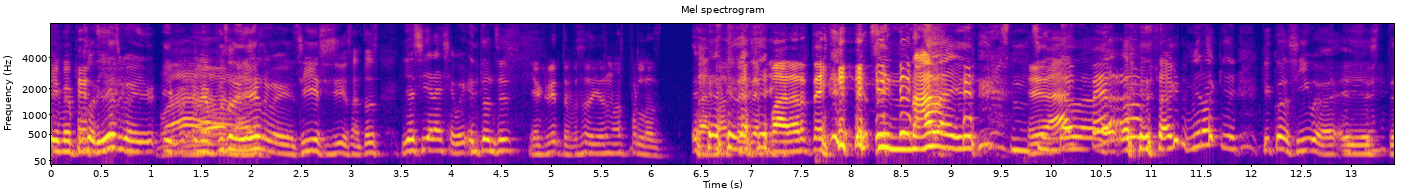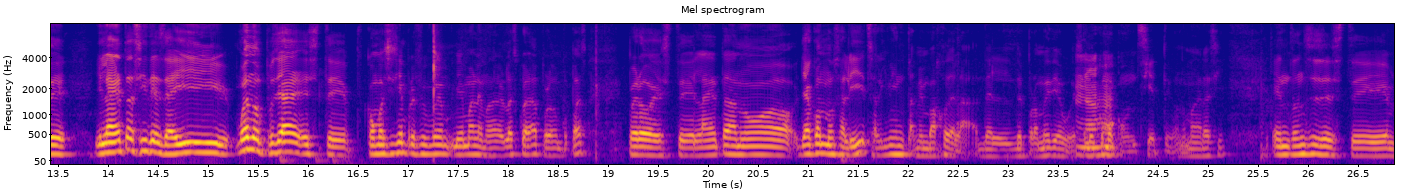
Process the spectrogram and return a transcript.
y, me puso 10, güey. Y, y me puso Wow. 10, güey. Sí, sí, sí. O sea, entonces, yo sí era ese, güey. Entonces, Yo creo que te puso Dios más por los tanates de pararte. sin nada, eh. Sin, Eh, sin ¡ay, nada. perro! Exacto, mira qué, qué cosa así, güey. Y, Sí. este, y la neta, sí, desde ahí, bueno, pues ya, este, como así siempre fui bien, bien mal en la escuela, perdón, papás. Pero, este, la neta, no, ya cuando salí, salí bien también bajo de la, del, de promedio, güey. Salí Ajá. como con siete, una madre así. Entonces, este,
